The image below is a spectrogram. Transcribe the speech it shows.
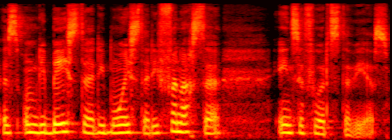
is om die beste, die mooiste, die vinnigste ensovoorts te wees.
